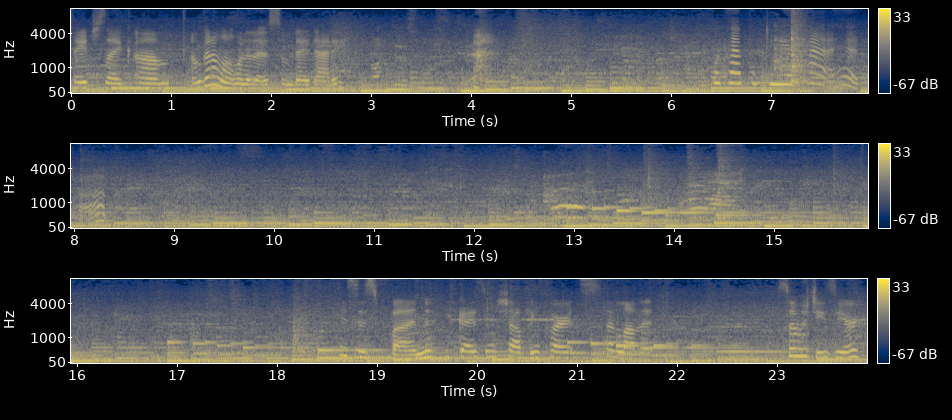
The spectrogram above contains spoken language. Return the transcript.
Sage's like, um, I'm gonna want one of those someday, Daddy. what happened to your head, Pop? Fun. You guys in shopping carts. I love it. So much easier.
